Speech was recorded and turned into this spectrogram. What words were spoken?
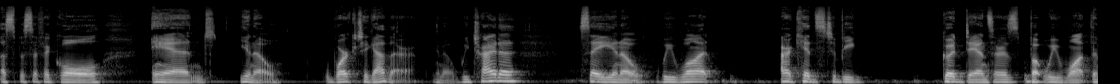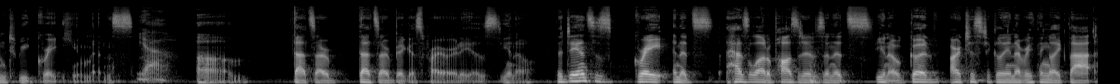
a specific goal and, you know, work together. You know, we try to say, you know, we want our kids to be good dancers, but we want them to be great humans Yeah. Um, that's our that's our biggest priority is you know the dance is great and it's has a lot of positives and it's you know good artistically and everything like that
